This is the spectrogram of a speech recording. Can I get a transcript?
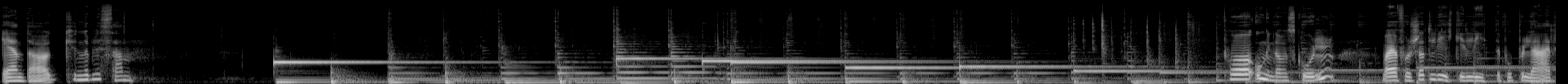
en dag kunne bli sann. På ungdomsskolen var jeg fortsatt like lite populær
